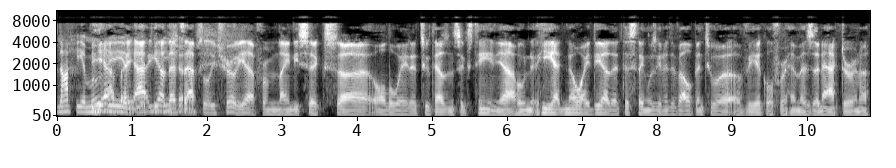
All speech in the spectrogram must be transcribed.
not be a movie. Yeah, but, uh, yeah, that's show. absolutely true. Yeah, from '96 uh, all the way to 2016. Yeah, who he had no idea that this thing was going to develop into a, a vehicle for him as an actor and a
